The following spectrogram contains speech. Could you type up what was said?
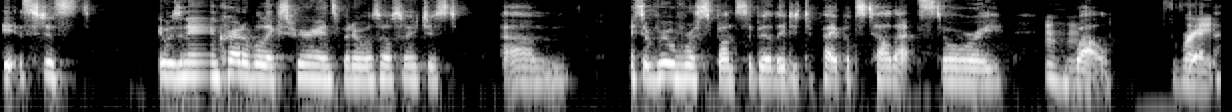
it's just it was an incredible experience, but it was also just um, it's a real responsibility to be able to tell that story mm-hmm. well. Right. Yeah.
